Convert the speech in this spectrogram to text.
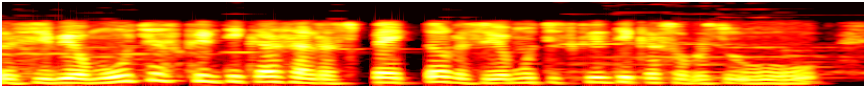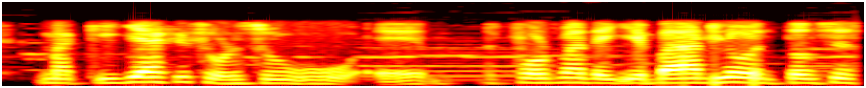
recibió muchas críticas al respecto, recibió muchas críticas sobre su maquillaje, sobre su eh, forma de llevarlo, entonces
